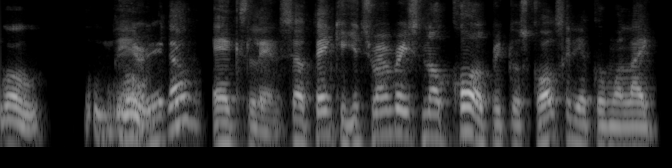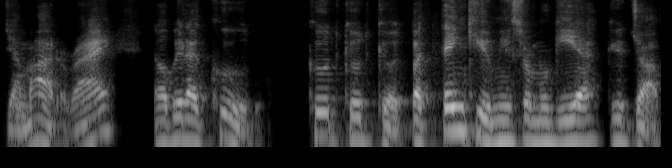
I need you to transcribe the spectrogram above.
go? There you go. Excellent. So thank you. Just remember it's not call because call sería como like llamar, right? That'll be like could. Could, good, good. But thank you, Mr. Munguia. Good job.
